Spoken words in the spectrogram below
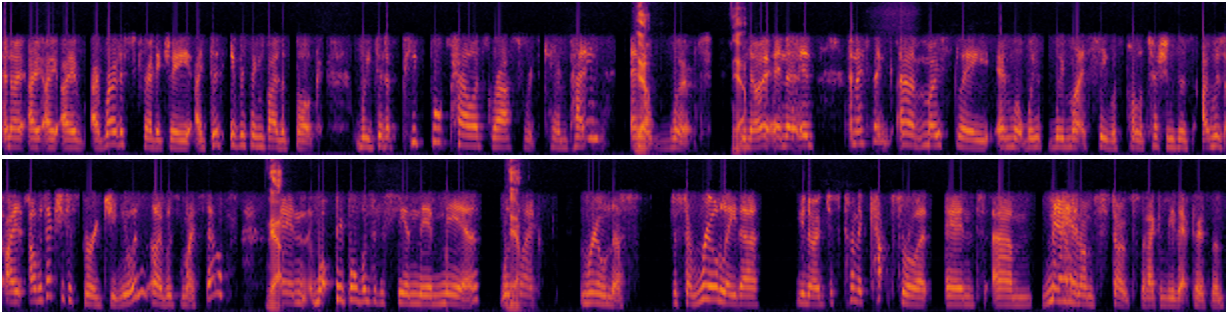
and I, I, I, I wrote a strategy. I did everything by the book. We did a people-powered grassroots campaign, and yeah. it worked. Yeah. You know, and and and I think um, mostly, and what we we might see with politicians is I was I, I was actually just very genuine. I was myself, yeah. and what people wanted to see in their mayor was like realness, just a real leader. You know, just kind of cut through it, and um, man, I'm stoked that I can be that person.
